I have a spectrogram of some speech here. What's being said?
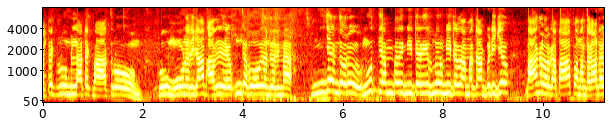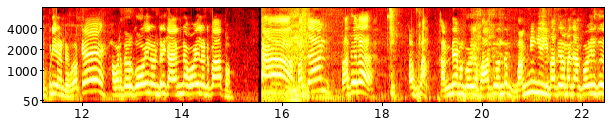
அட்டாக் ரூம் இல்லை அட்டாக் பாத்ரூம் ரூம் மூணு இருக்காம் அது இங்கே போகுதுன்னு தெரியுமா? இங்கேருந்து ஒரு நூற்றி ஐம்பது மீட்டர் இருநூறு மீட்டர் தான் மச்சான் பிடிக்கும். நாங்களும் இருக்கா பார்ப்போம் அந்த கடை எப்படி உண்டு ஓகே அவடத்த ஒரு கோயில் ஒன்று இருக்கா? என்ன கோயில் பார்ப்போம் ஆ மச்சான் பார்த்தீங்கள அப்பா கண்ணியம்மன் கோயிலை பார்த்து வந்த மம்மிங்கிரிக்கு பார்த்தீங்களா மச்சான் கோயிலுக்கு?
